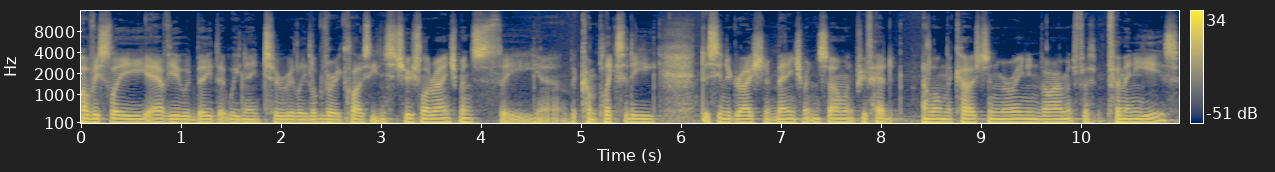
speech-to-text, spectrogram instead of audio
obviously, our view would be that we need to really look very closely at institutional arrangements, the uh, the complexity, disintegration of management, and so on, which we've had along the coast and marine environment for, for many years.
